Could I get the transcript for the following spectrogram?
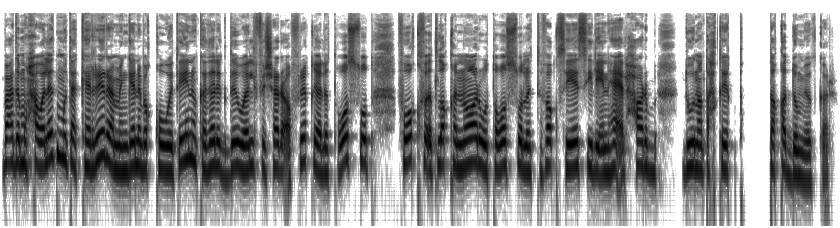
بعد محاولات متكررة من جانب القوتين وكذلك دول في شرق أفريقيا للتوسط في وقف إطلاق النار والتوصل لاتفاق سياسي لإنهاء الحرب دون تحقيق تقدم يذكر.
